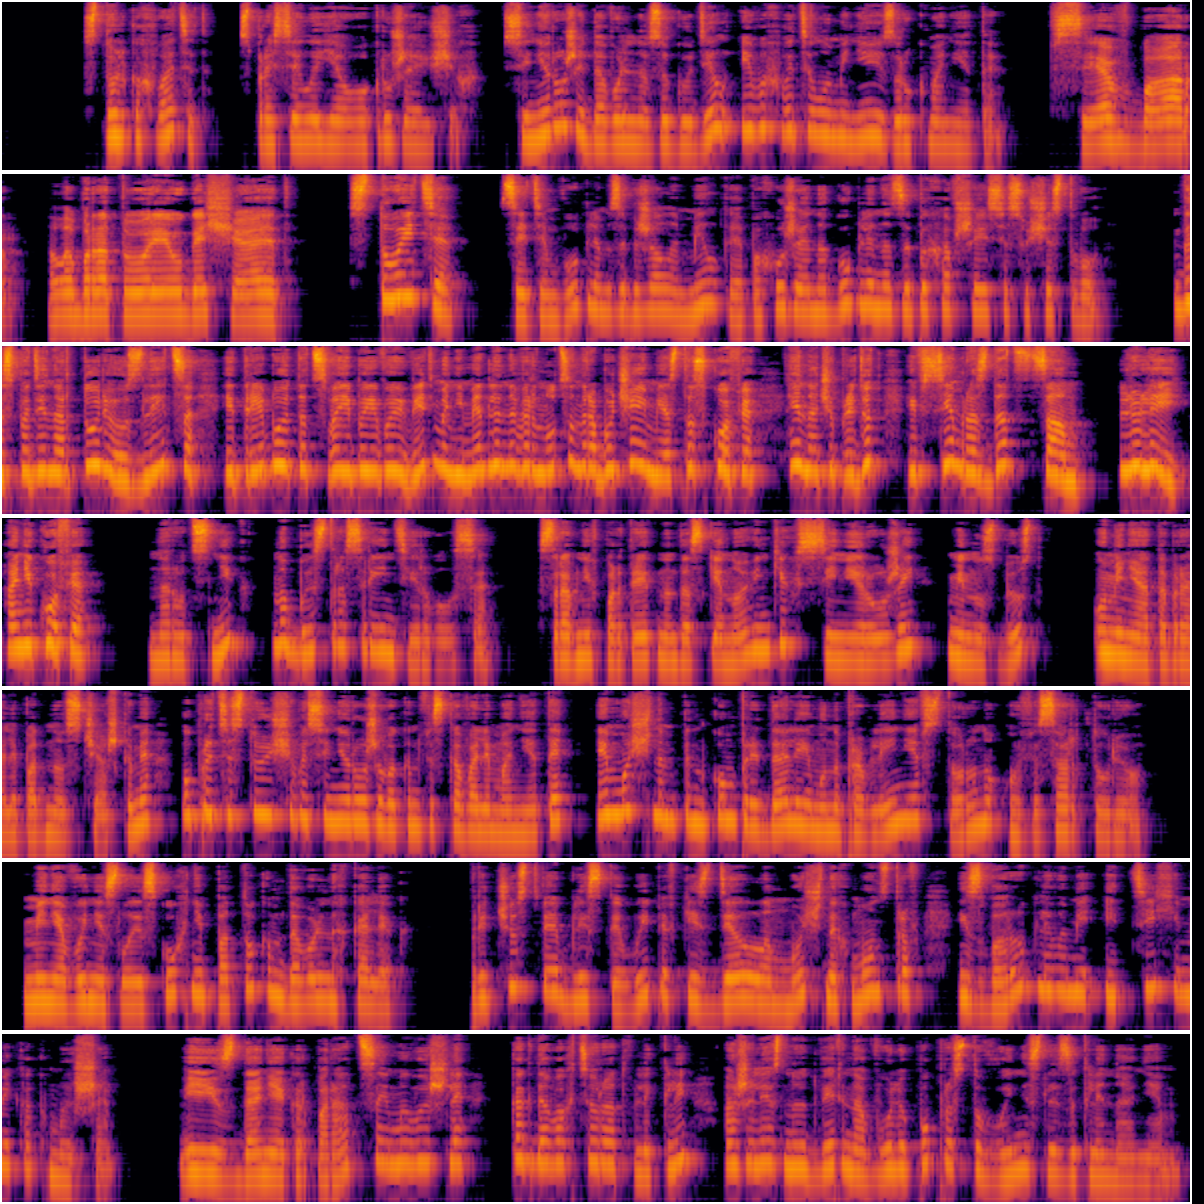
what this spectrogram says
«Столько хватит?» – спросила я у окружающих. Синерожий довольно загудел и выхватил у меня из рук монеты. «Все в бар! Лаборатория угощает!» «Стойте!» С этим воплем забежало мелкое, похожее на гоблина запыхавшееся существо. Господин Артурио злится и требует от своей боевой ведьмы немедленно вернуться на рабочее место с кофе, иначе придет и всем раздаст сам. Люлей, а не кофе. Народ сник, но быстро сориентировался. Сравнив портрет на доске новеньких с синей рожей минус бюст, у меня отобрали поднос с чашками, у протестующего синерожего конфисковали монеты и мощным пинком придали ему направление в сторону офиса Артурио. Меня вынесло из кухни потоком довольных коллег. Предчувствие близкой выпивки сделало мощных монстров изворотливыми и тихими, как мыши. И из здания корпорации мы вышли, когда вахтера отвлекли, а железную дверь на волю попросту вынесли заклинанием.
